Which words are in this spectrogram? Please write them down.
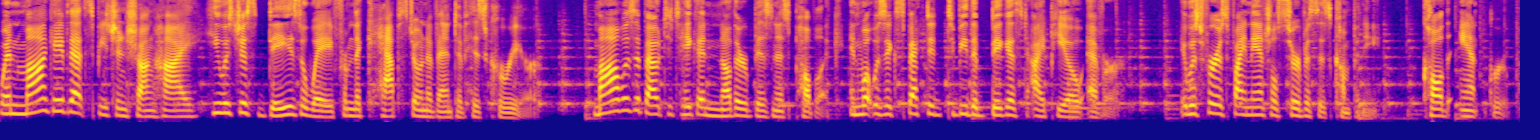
When Ma gave that speech in Shanghai, he was just days away from the capstone event of his career Ma was about to take another business public in what was expected to be the biggest IPO ever. It was for his financial services company called Ant Group.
